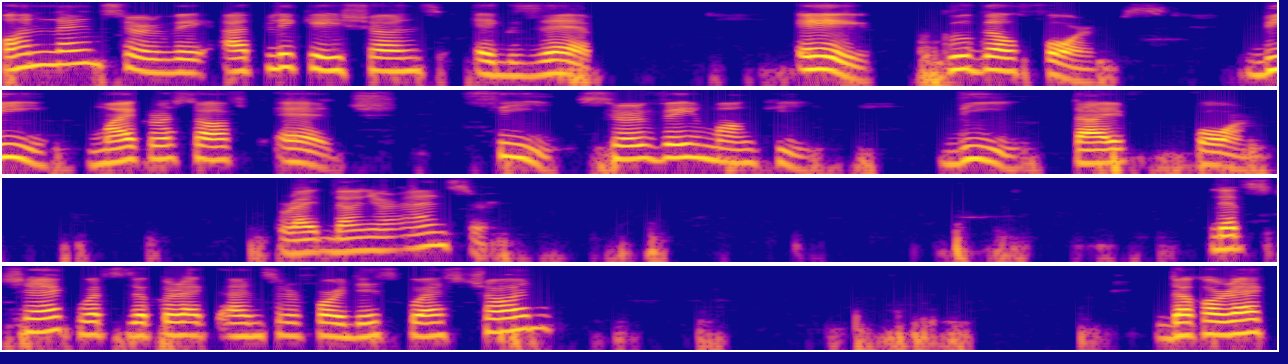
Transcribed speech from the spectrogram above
online survey applications except A. Google Forms B. Microsoft Edge C. SurveyMonkey D. Typeform Write down your answer. Let's check what's the correct answer for this question. The correct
